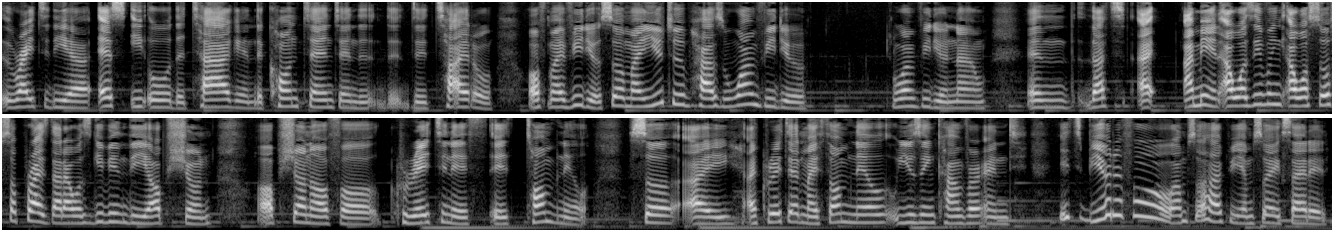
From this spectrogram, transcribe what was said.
write the uh, SEO, the tag, and the content and the, the, the title of my video. So my YouTube has one video one video now and that's i i mean i was even i was so surprised that i was given the option option of uh, creating a, a thumbnail so i i created my thumbnail using canva and it's beautiful. I'm so happy. I'm so excited.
